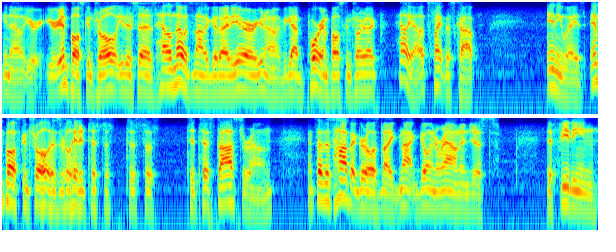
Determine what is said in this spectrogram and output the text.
You know, your your impulse control either says, hell no, it's not a good idea, or you know, if you got poor impulse control, you're like, hell yeah, let's fight this cop. Anyways, impulse control is related to to, to, to testosterone, and so this Hobbit girl is like not going around and just defeating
